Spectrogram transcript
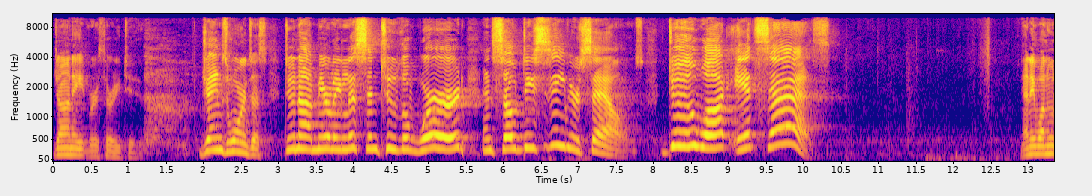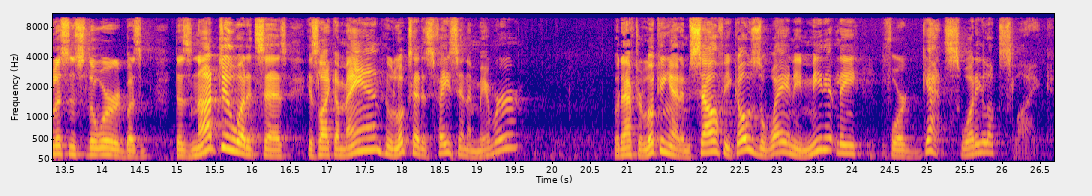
John 8, verse 32. James warns us do not merely listen to the word and so deceive yourselves. Do what it says. Anyone who listens to the word but does not do what it says is like a man who looks at his face in a mirror but after looking at himself, he goes away and immediately forgets what he looks like.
